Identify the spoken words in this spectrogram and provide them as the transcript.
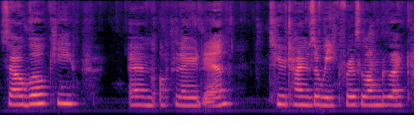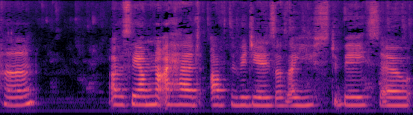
So I will keep um, uploading two times a week for as long as I can. Obviously I'm not ahead of the videos as I used to be so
